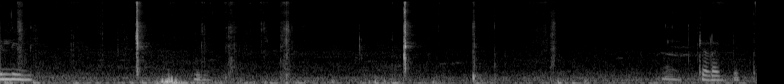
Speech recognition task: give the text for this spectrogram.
ಇಲ್ಲಿ ಇಲ್ಲಿ. ಕೆಳಗೆ ಬಿತ್ತು.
